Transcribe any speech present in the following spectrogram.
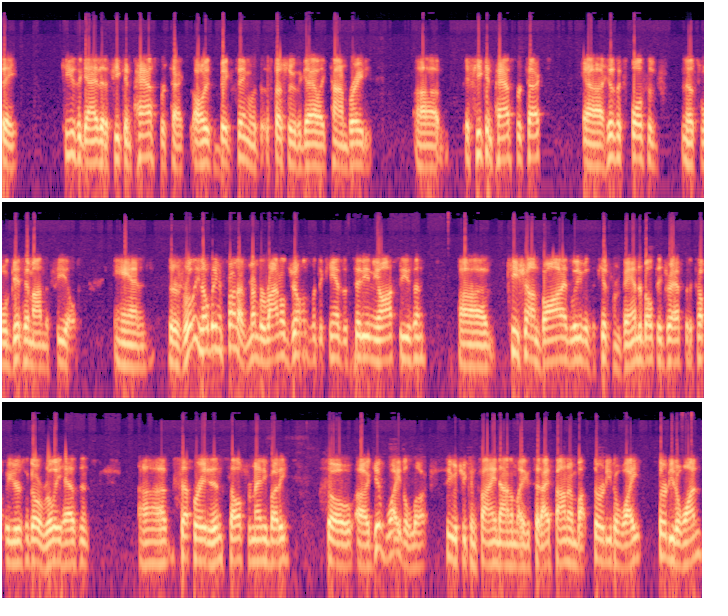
State. He's a guy that if he can pass protect, always a big thing with, especially with a guy like Tom Brady. Uh, if he can pass protect, uh, his explosiveness will get him on the field. And there's really nobody in front of. Remember Ronald Jones went to Kansas City in the off season. Uh, Ke'Shawn Vaughn, I believe, was a kid from Vanderbilt they drafted a couple years ago. Really hasn't uh, separated himself from anybody. So uh, give White a look, see what you can find on him. Like I said, I found him about thirty to White, thirty to one,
